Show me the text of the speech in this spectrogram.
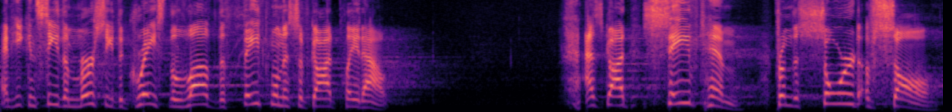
and he can see the mercy, the grace, the love, the faithfulness of God played out. As God saved him from the sword of Saul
